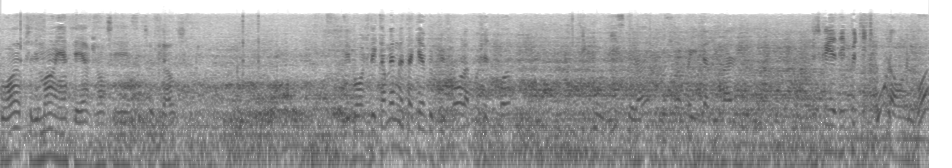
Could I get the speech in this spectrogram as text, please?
pourra absolument rien faire, genre ces, trucs-là aussi. Mais bon, je vais quand même l'attaquer un peu plus fort la prochaine fois. Petit coup au disque là, ça va pas y faire du mal. Puisqu'il y a des petits trous là, on le voit.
